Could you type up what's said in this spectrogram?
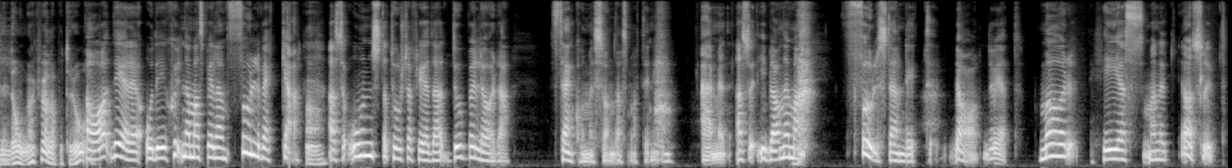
Det är långa kvällar på tråd. Ja, det är det. Och det är när man spelar en full vecka, Ja. alltså onsdag, torsdag, fredag, dubbel lördag, sen kommer söndagsmatinén. Äh, men, alltså, ibland är man fullständigt, ja, du vet, mör, hes, man är ja, slut.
